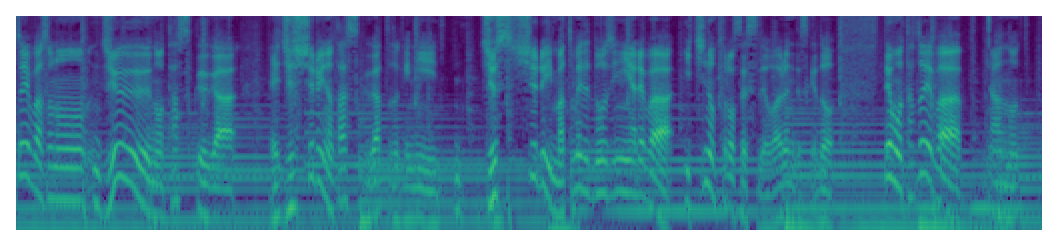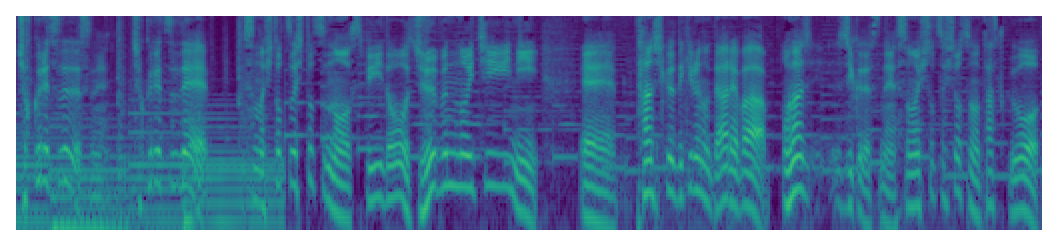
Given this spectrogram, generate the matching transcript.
例えばその10のタスクが、え10種類のタスクがあった時に、10種類まとめて同時にやれば1のプロセスで終わるんですけど、でも例えば、あの、直列でですね、直列で、その一つ一つのスピードを10分の1に、えー、短縮できるのであれば、同じくですね、その一つ一つのタスクを、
